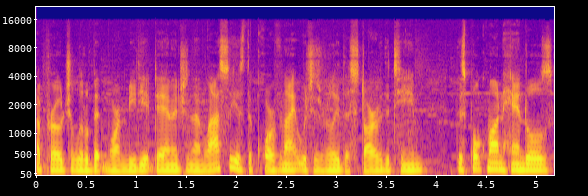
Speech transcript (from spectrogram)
approach, a little bit more immediate damage. And then lastly is the Corviknight, which is really the star of the team. This Pokemon handles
